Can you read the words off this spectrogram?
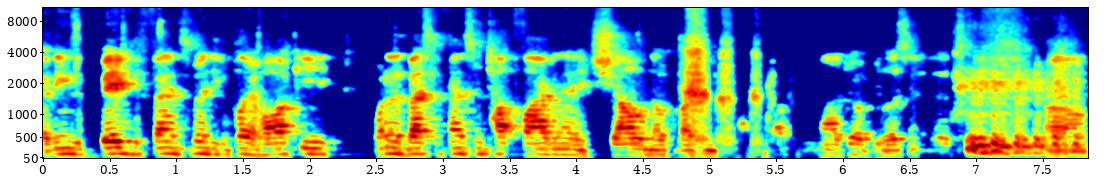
I think he's a big defenseman. He can play hockey. One of the best defensemen, top five in the NHL. No question. Majo, if you listen to this. Um,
